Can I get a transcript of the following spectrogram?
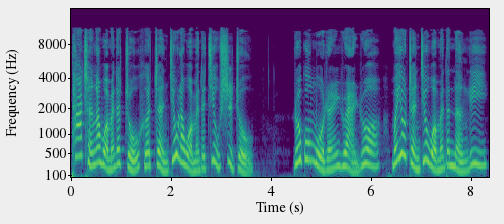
他成了我们的主和拯救了我们的救世主。如果某人软弱，没有拯救我们的能力，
